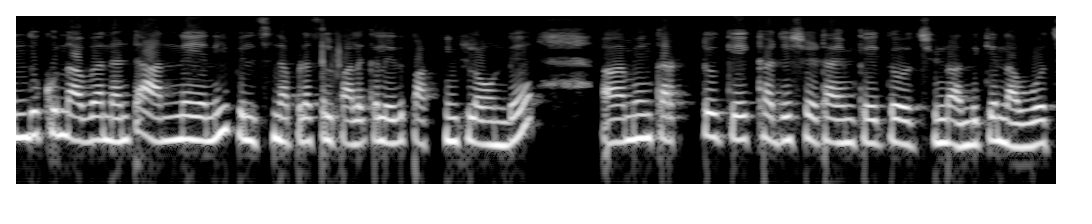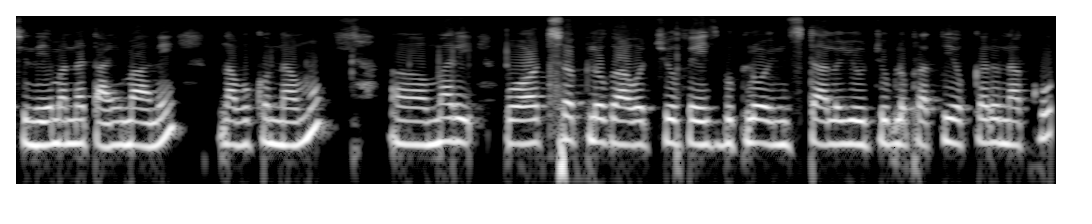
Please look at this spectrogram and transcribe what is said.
ఎందుకు నవ్వానంటే అన్నయ్యని పిలిచినప్పుడు అసలు పలకలేదు పక్కింట్లో ఉండే. మేము కరెక్ట్ కేక్ కట్ చేసే టైంకి అయితే వచ్చిండు అందుకే నవ్వు వచ్చింది. ఏమన్నా టైమా అని నవ్వుకున్నాము. మరి వాట్సాప్లో కావచ్చు ఫేస్బుక్లో ఇన్స్టాలో యూట్యూబ్లో ప్రతి ఒక్కరు నాకు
